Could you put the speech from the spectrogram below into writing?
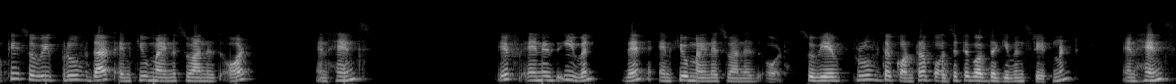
Okay so we prove that n cube minus 1 is odd. And hence if n is even then n cube minus 1 is odd. So we have proved the contrapositive of the given statement and hence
